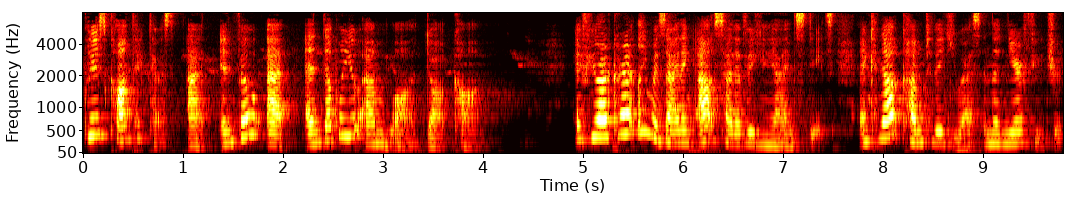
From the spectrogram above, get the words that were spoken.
please contact us at info at nwmlaw.com. If you are currently residing outside of the United States and cannot come to the U.S. in the near future,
